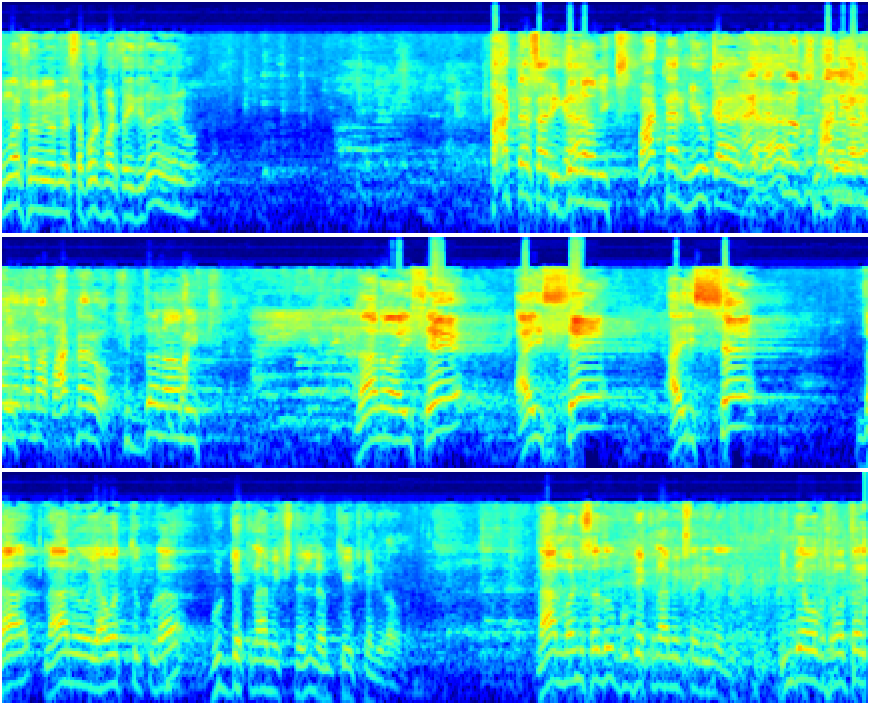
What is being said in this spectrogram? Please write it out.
ಕುಮಾರಸ್ವಾಮಿ ಅವ್ರನ್ನ ಸಪೋರ್ಟ್ ಮಾಡ್ತಾ ಇದ್ದೀರಾ ಏನು? ಪಾರ್ಟ್ನರ್ ಸರ್ ಈಗ. ಪಾರ್ಟ್ನರ್ ನೀವು ನಮ್ಮ ಈಗ. ಪಾರ್ಟ್ನರ್ ಅವರು ನಮ್ಮ ಪಾರ್ಟ್ನರು ಸಿದ್ಧನಾಮಿಕ್ಸ್ ನಾನು ಐಸೆ ಐಸೆ ಸೇ ನಾನು ಯಾವತ್ತೂ ಕೂಡ ಗುಡ್ ಎಕನಾಮಿಕ್ಸ್ನಲ್ಲಿ ನಂಬಿಕೆ ಇಟ್ಕೊಂಡಿರೋನು ನಾನು ಮಂಡಿಸೋದು ಗುಡ್ ಎಕನಾಮಿಕ್ಸ್ ಅಡಿನಲ್ಲಿ. ಹಿಂದೆ ಒಬ್ಬ ಸಂವತ್ಸರ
